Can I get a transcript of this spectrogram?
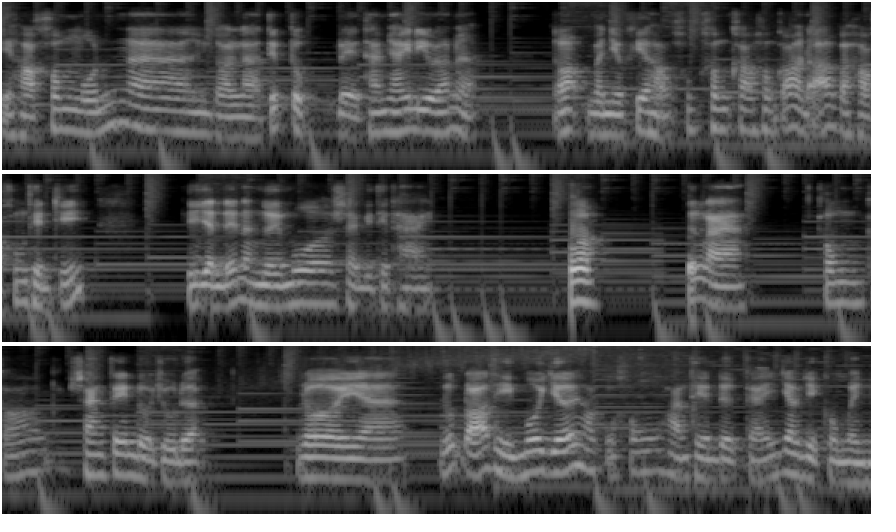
thì họ không muốn uh, gọi là tiếp tục để tham gia cái điều đó nữa. Đó và nhiều khi họ không không không không có ở đó và họ không thiện chí thì dẫn đến là người mua sẽ bị thiệt hại. Đúng không? Tức là không có sang tên đổi chủ được. Rồi à, lúc đó thì môi giới họ cũng không hoàn thiện được cái giao dịch của mình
